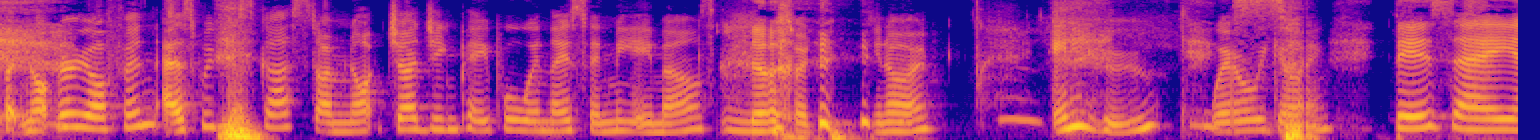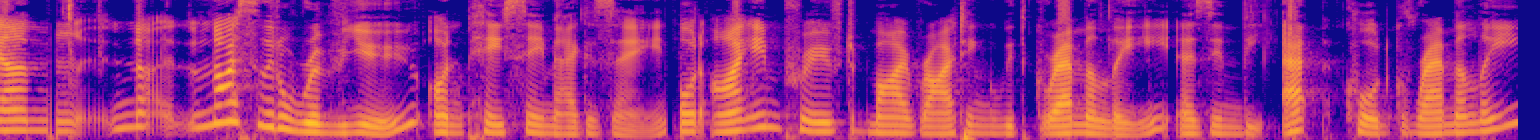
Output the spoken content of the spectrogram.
but not very often. As we've discussed, I'm not judging people when they send me emails. No. So you know, anywho, where are we going? There's a um, n- nice little review on PC Magazine called I Improved My Writing with Grammarly, as in the app called Grammarly.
